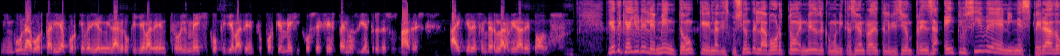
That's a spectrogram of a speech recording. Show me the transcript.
ninguna abortaría porque vería el milagro que lleva dentro, el México que lleva dentro, porque México se gesta en los vientres de sus madres. Hay que defender la vida de todos. Fíjate que hay un elemento que en la discusión del aborto en medios de comunicación, radio, televisión, prensa e inclusive en Inesperado,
